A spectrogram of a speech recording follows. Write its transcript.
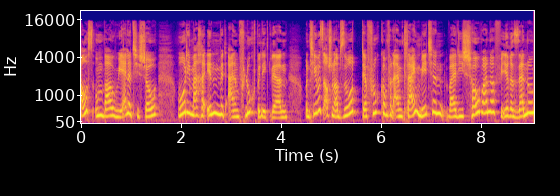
Hausumbau-Reality-Show, wo die MacherInnen mit einem Fluch belegt werden. Und hier wird es auch schon absurd. Der Fluch kommt von einem kleinen Mädchen, weil die Showrunner für ihre Sendung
